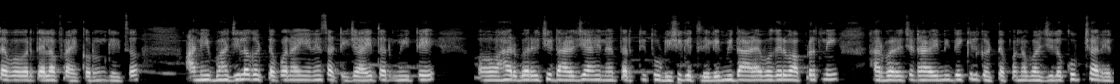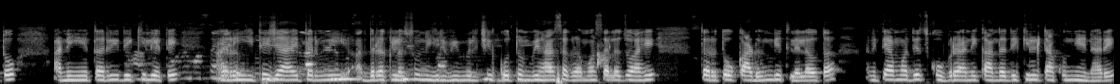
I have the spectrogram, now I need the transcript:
तव्यावर त्याला फ्राय करून घ्यायचं. आणि भाजीला घट्टपणा येण्यासाठी जे आहे तर मी ते हरभऱ्याची डाळ जी आहे ना तर ती थोडीशी घेतलेली. मी डाळ वगैरे वापरत नाही. हरभऱ्याच्या डाळीने देखील घट्टपणा भाजीला खूप छान येतो. आणि तरी देखील येते. आणि इथे जे आहे तर मी अद्रक लसूण हिरवी मिरची कोथिंबीर हा सगळा मसाला जो आहे तर तो काढून घेतलेला होता. आणि त्यामध्येच खोबरं आणि कांदा देखील टाकून घेणार आहे.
